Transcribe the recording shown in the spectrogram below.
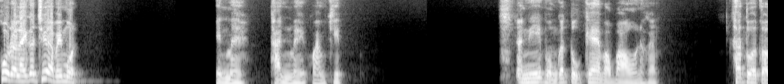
พูดอะไรก็เชื่อไปหมด เห็นไหม ทันไหมความคิด อันนี้ผมก็ตุกแค่เบาๆนะครับ ถ้าตัวต่อ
